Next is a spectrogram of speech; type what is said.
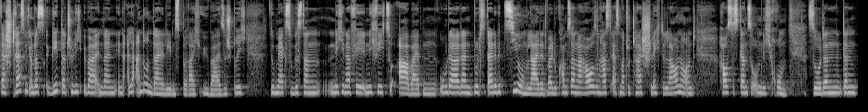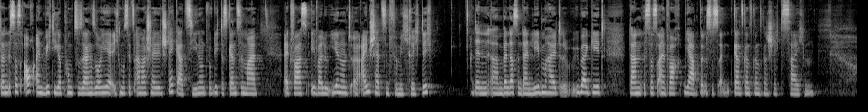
das stresst mich und das geht natürlich über in, dein, in alle anderen deine Lebensbereiche über. Also sprich, du merkst, du bist dann nicht, in der Fäh nicht fähig zu arbeiten oder dann du, deine Beziehung leidet, weil du kommst dann nach Hause und hast erstmal total schlechte Laune und haust das Ganze um dich rum. So, dann, dann, dann ist das auch ein wichtiger Punkt zu sagen, so hier, ich muss jetzt einmal schnell den Stecker ziehen und wirklich das Ganze mal etwas evaluieren und äh, einschätzen für mich richtig. Denn ähm, wenn das in dein Leben halt äh, übergeht, dann ist das einfach, ja, dann ist es ein ganz, ganz, ganz, ganz schlechtes Zeichen.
